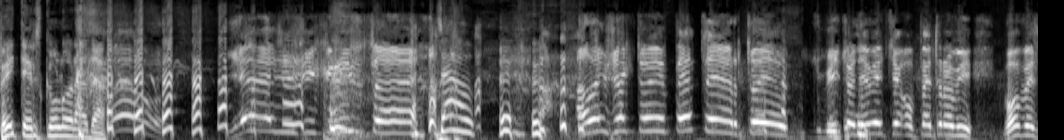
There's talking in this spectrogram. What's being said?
Peter z Kolorada. Ježiši Kriste! Čau. Ale však to je Peter, to je... Vy to neviete o Petrovi vôbec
